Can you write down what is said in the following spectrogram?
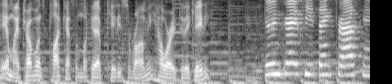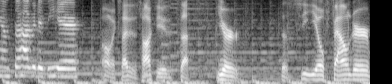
Hey, on my Travel Wins podcast, I'm looking to have Katie Cerami. How are you today, Katie? Doing great, Pete. Thanks for asking. I'm so happy to be here. Oh, I'm excited to talk to you. Uh, you're the CEO, founder,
